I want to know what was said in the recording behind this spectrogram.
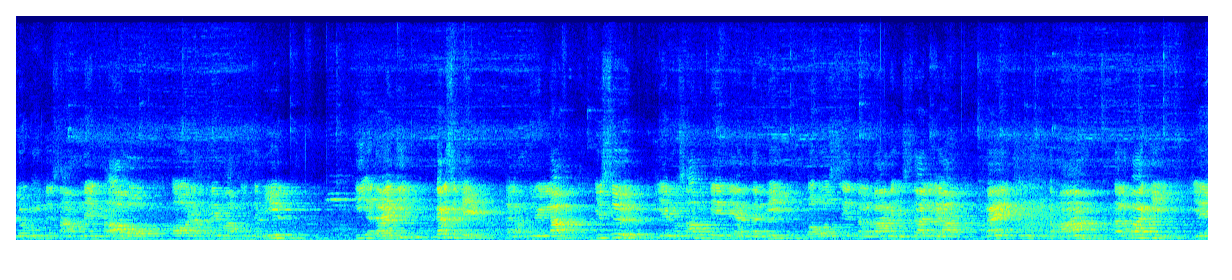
لوگوں کے سامنے کھڑا ہو اور اپنے معافی ضمیر کی ادائیگی کر سکے الحمدللہ اس یہ مسابقے کے اندر بھی بہت سے طلباء نے حصہ لیا۔ میں ان تمام طلباء کی یہ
